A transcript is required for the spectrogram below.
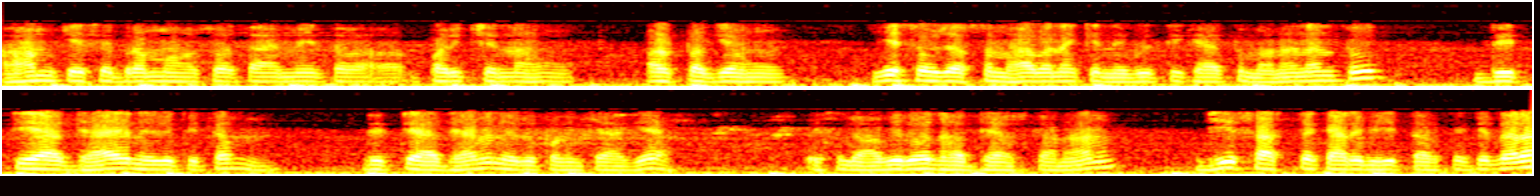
अहम कैसे ब्रह्म हो सकता है? मैं तो परिचिन्न हूँ, अल्पज्ञ हूँ। ये सब जो असंभावना की निवृत्ति क्या तो मनन तो द्वितीय अध्याय निरूपितम। द्वितीय अध्याय में निरूपण किया गया। इसलिए अविरोध अध्याय उसका नाम जी शास्त्रकारी भी तर्क के द्वारा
